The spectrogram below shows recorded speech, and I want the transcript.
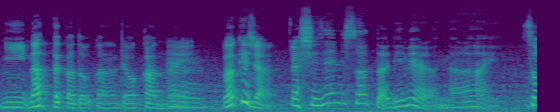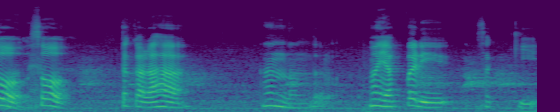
になったかどうかなんて分かんない、うん。いわけじゃん。や自然に育ったらリベラルにならないそうそう。だから何なんだろう。まあやっぱりさっき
